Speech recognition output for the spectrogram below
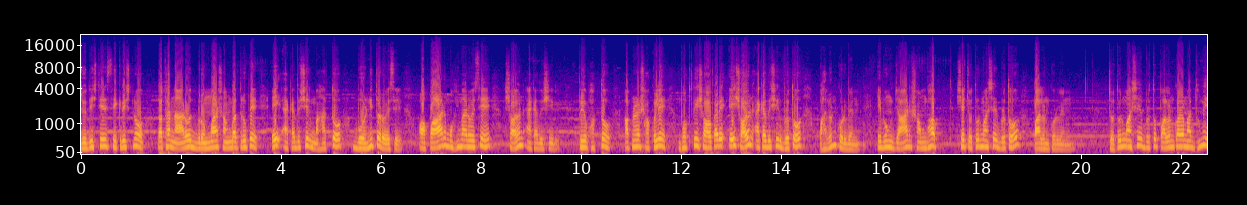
যুধিষ্ঠির শ্রীকৃষ্ণ তথা নারদ ব্রহ্মার সংবাদ রূপে এই একাদশীর মাহাত্ম বর্ণিত রয়েছে। অপার মহিমা রয়েছে স্বয়ন একাদশীর। প্রিয় ভক্ত, আপনারা সকলে ভক্তি সহকারে এই স্বয়ন একাদশীর ব্রত পালন করবেন। এবং যার সম্ভব সে চতুর্মাসের ব্রত পালন করবেন। চতুর্মাসের ব্রত পালন করার মাধ্যমে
